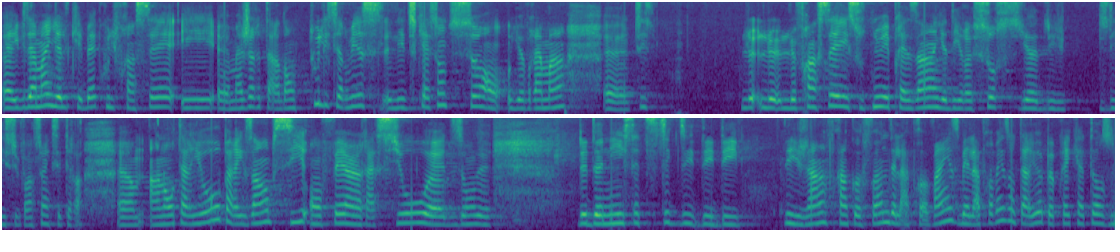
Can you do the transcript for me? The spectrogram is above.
évidemment, il y a le Québec où le français est majoritaire. Donc, tous les services, l'éducation, tout ça, il y a vraiment, le, le, français est soutenu et présent. Il y a des ressources, il y a du des subventions, etc. Euh, en Ontario, par exemple, si on fait un ratio, euh, disons, de, données statistiques des, gens francophones de la province, bien, la province d'Ontario a à peu près 14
